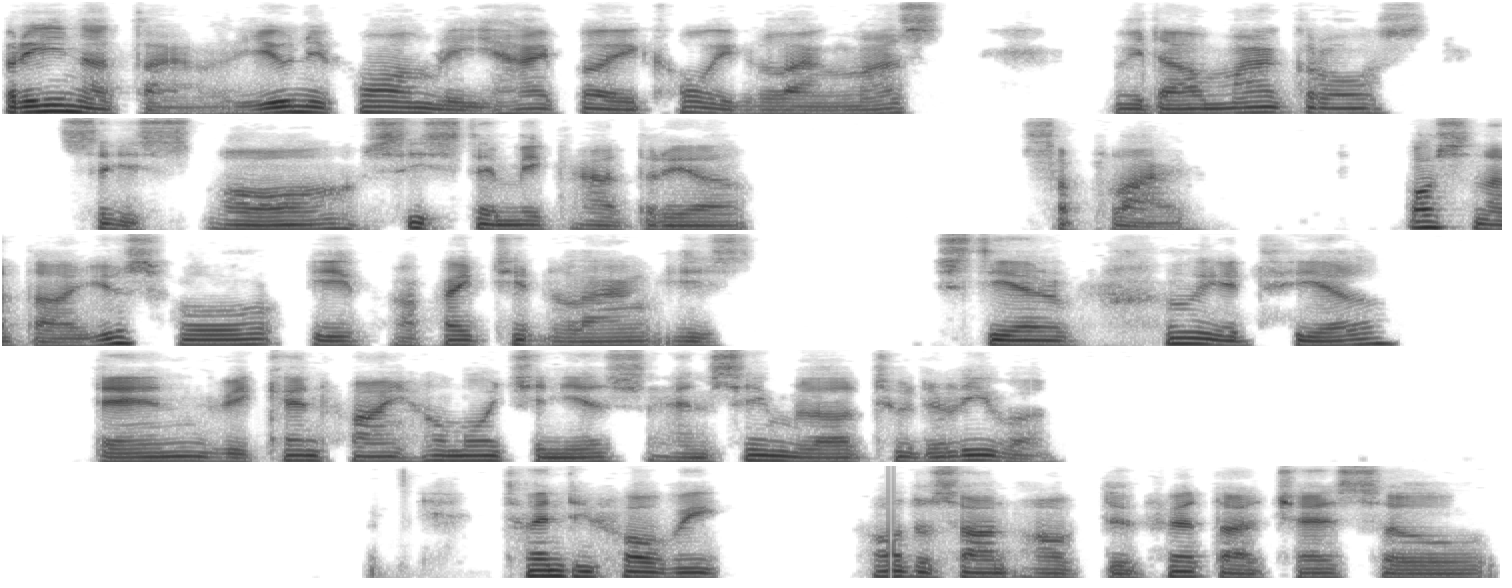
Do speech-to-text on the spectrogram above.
prenatal uniformly hyperechoic lung mass without macro cyst or systemic arterial supply. Postnatal useful if affected lung is still fluid filled, then we can find homogeneous and similar to the liver. 24 week ultrasound of the fetal chest show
